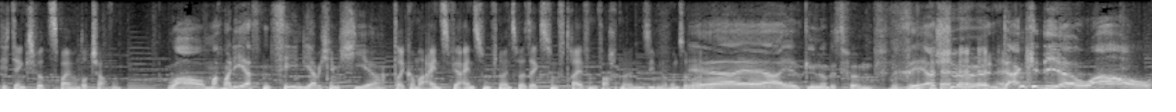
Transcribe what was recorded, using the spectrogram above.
Ich denke, ich würde 200 schaffen. Wow, mach mal die ersten 10, die habe ich nämlich hier. 3,1415926535897 und so weiter. Ja, ja, ja, jetzt ging nur bis 5. Sehr schön, danke dir, wow.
